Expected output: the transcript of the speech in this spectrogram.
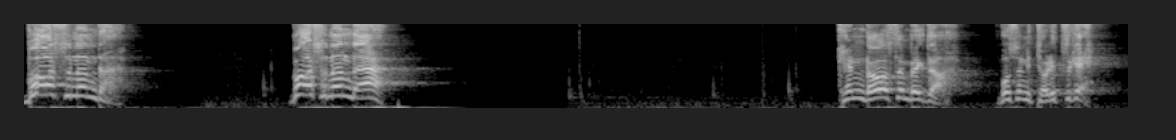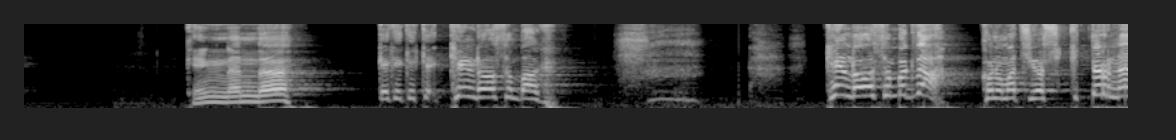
ボスなんだ。ボスなんだ。ケン・ローセンベルだ。ボスに取り次げケンなんだ。ケケケケケン・ローセンバーグ。ケン・ローセンバーグだ。この街を仕切ってるな。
